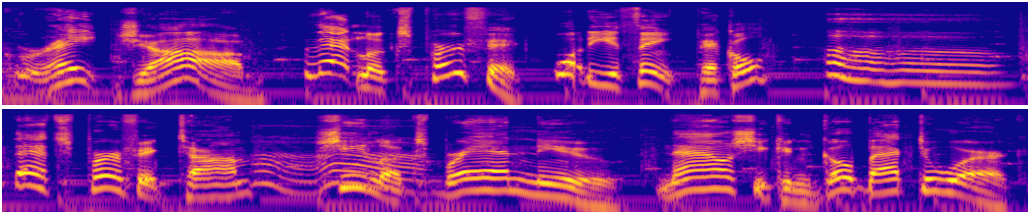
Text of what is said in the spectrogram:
Great job. That looks perfect. What do you think, Pickle? Oh. That's perfect, Tom. She ah. looks brand new. Now she can go back to work.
